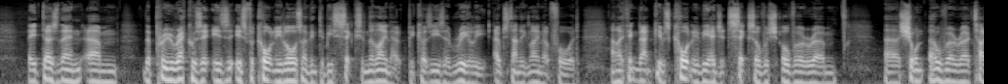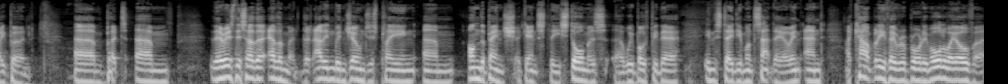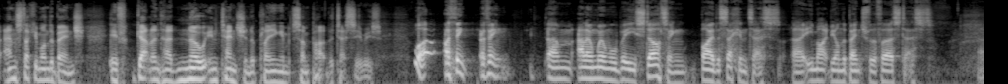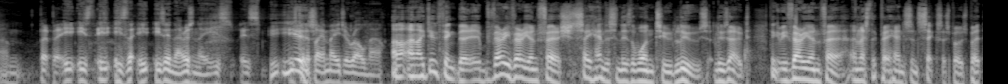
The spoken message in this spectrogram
it does then. Um, the prerequisite is is for Courtney Lawes, I think, to be six in the lineout because he's a really outstanding lineout forward, and I think that gives Courtney the edge at six over over um, uh, Sean over uh, Tadhg Beirne. Um, but um, there is this other element that Alun Wyn Jones is playing um, on the bench against the Stormers. Uh, we'll both be there in the stadium on Saturday, Owen, and I can't believe they would have brought him all the way over and stuck him on the bench if Gatland had no intention of playing him at some part of the Test series. Well, I think I think um, Alun Wyn will be starting by the second test. Uh, he might be on the bench for the first test, um, but but he, he's he, he's he, he's in there, isn't he? He's he's, He- he he's going to play a major role now. And I, and I do think that very, very unfair. Say Henderson is the one to lose, lose out. I think it'd be very unfair unless they pay Henderson six, I suppose. But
